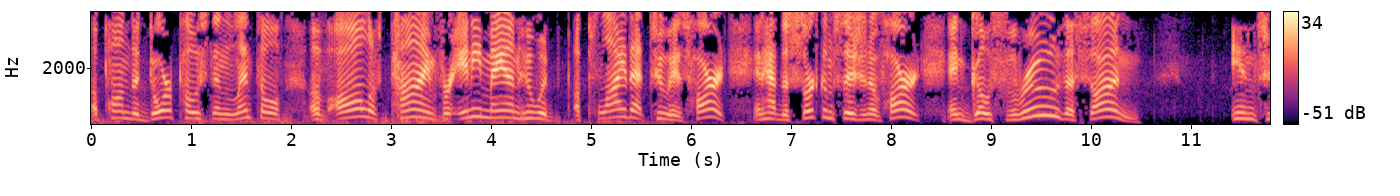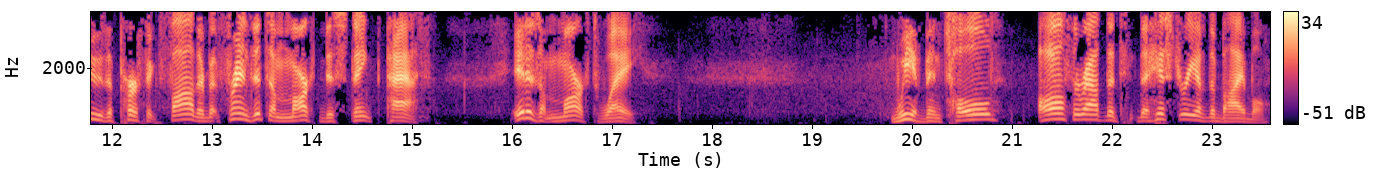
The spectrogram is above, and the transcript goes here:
upon the doorpost and lintel of all of time for any man who would apply that to his heart and have the circumcision of heart and go through the Son into the perfect Father. But friends, it's a marked, distinct path. It is a marked way. We have been told all throughout the, the history of the Bible,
